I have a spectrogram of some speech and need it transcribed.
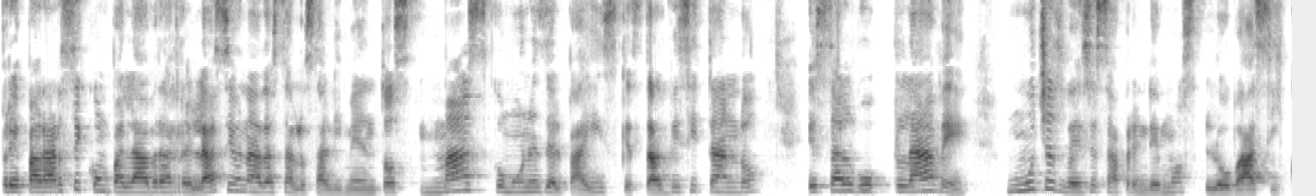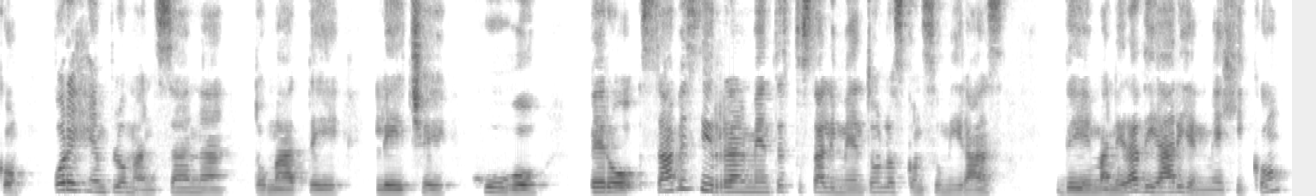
Prepararse con palabras relacionadas a los alimentos más comunes del país que estás visitando es algo clave. Muchas veces aprendemos lo básico, por ejemplo, manzana, tomate, leche, jugo, pero ¿sabes si realmente estos alimentos los consumirás de manera diaria en México?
